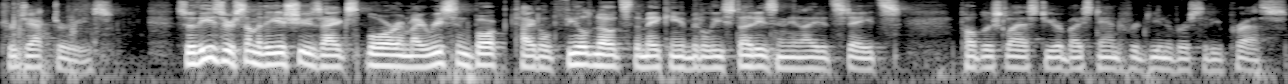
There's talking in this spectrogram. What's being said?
trajectories. So these are some of the issues I explore in my recent book titled Field Notes The Making of Middle East Studies in the United States published last year by Stanford University Press.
